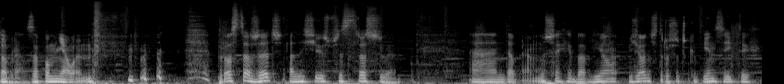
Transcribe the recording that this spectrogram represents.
dobra, zapomniałem. Prosta rzecz, ale się już przestraszyłem. E, dobra, muszę chyba wziąć troszeczkę więcej tych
